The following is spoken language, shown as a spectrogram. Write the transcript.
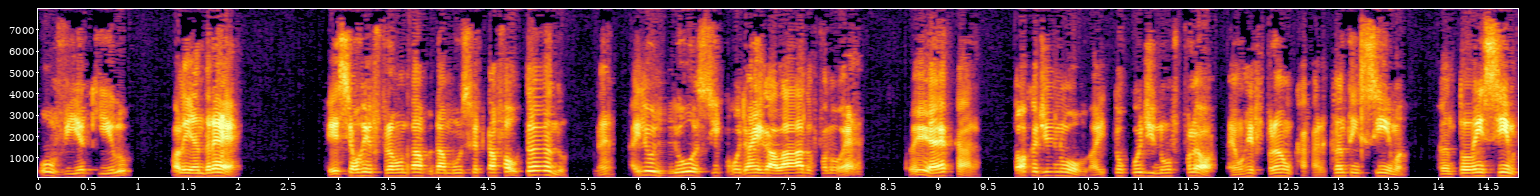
ouvi aquilo, falei, André, esse é o refrão da, da música que está faltando, né? Aí ele olhou assim, com o olho arregalado, falou, é? falei, é, cara toca de novo. Aí tocou de novo, falei, ó, é um refrão, cara, canta em cima, cantou em cima,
